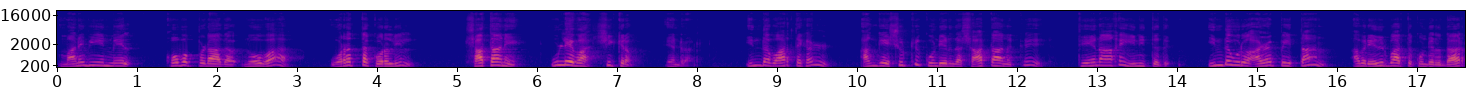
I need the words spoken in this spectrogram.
மனைவியின் மேல் கோபப்படாத நோவா உரத்த குரலில் சாத்தானே உள்ளே வா சீக்கிரம் என்றார். இந்த வார்த்தைகள் அங்கே சுற்றி கொண்டிருந்த சாத்தானுக்கு தேனாக இனித்தது. இந்த ஒரு அழைப்பைத்தான் அவர் எதிர்பார்த்து கொண்டிருந்தார்.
